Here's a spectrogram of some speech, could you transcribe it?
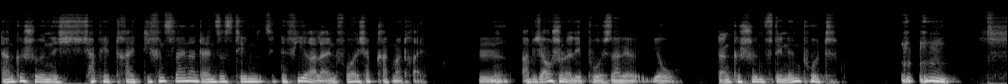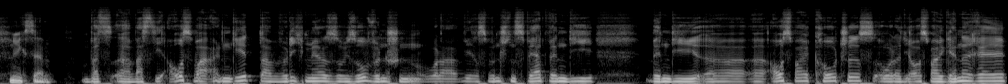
Dankeschön, ich habe hier drei Defense-Liner, dein System sieht eine Viererline vor, ich habe gerade mal drei. Mhm. Ne? Habe ich auch schon erlebt, wo ich sage, yo, Dankeschön für den Input. Nächster. Was, äh, was die Auswahl angeht, da würde ich mir sowieso wünschen oder wäre es wünschenswert, wenn die, wenn die äh, äh, Auswahlcoaches oder die Auswahl generell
